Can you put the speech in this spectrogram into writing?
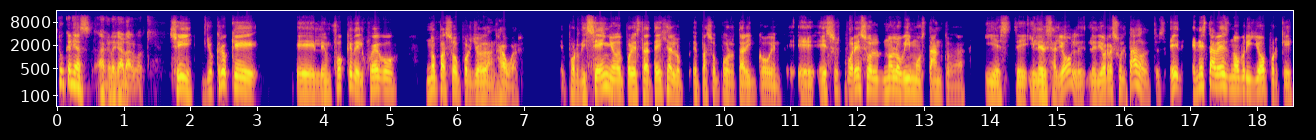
tú querías agregar algo aquí. Sí, yo creo que el enfoque del juego no pasó por Jordan Howard por diseño, por estrategia, lo eh, pasó por Tariq Cohen. Eh, eso, por eso no lo vimos tanto. Y, este, y le salió, le, dio resultado. Entonces, eh, en esta vez no brilló porque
